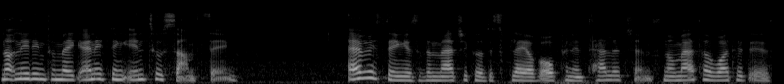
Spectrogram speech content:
not needing to make anything into something. Everything is the magical display of open intelligence, no matter what it is.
